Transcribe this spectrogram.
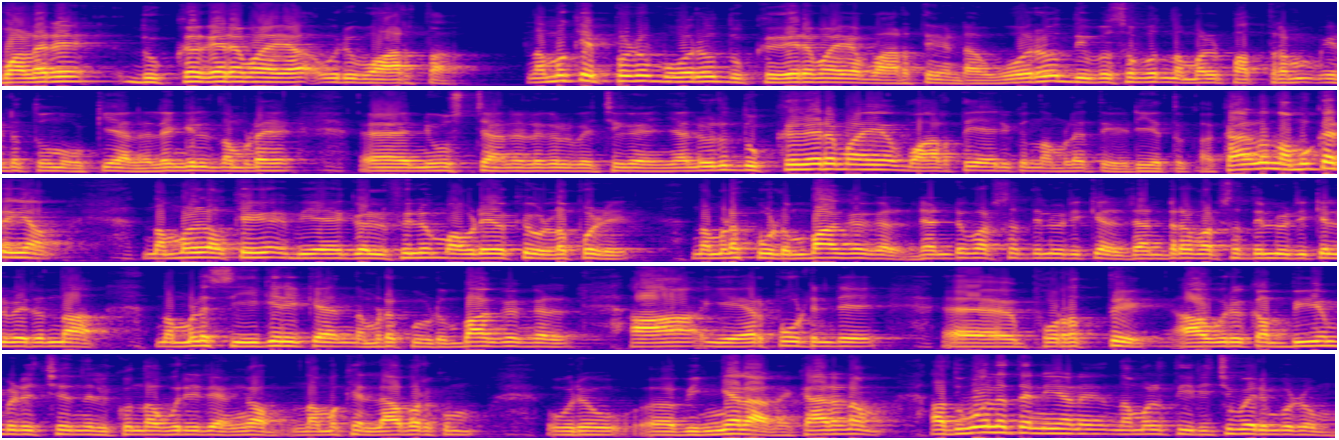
വളരെ ദുഃഖകരമായ ഒരു വാർത്ത. നമുക്കെപ്പോഴും ഓരോ ദുഃഖകരമായ വാർത്തയുണ്ടാവും. ഓരോ ദിവസവും നമ്മൾ പത്രം എടുത്തു നോക്കിയാൽ അല്ലെങ്കിൽ നമ്മുടെ ന്യൂസ് ചാനലുകൾ വെച്ച് കഴിഞ്ഞാൽ ഒരു ദുഃഖകരമായ വാർത്തയായിരിക്കും നമ്മളെ തേടിയെത്തുക. കാരണം നമുക്കറിയാം നമ്മളൊക്കെ ഗൾഫിലും അവിടെയൊക്കെ ഉള്ളപ്പോൾ നമ്മുടെ കുടുംബാംഗങ്ങൾ രണ്ട് വർഷത്തിലൊരിക്കൽ രണ്ടര വർഷത്തിലൊരിക്കൽ വരുന്ന നമ്മളെ സ്വീകരിക്കാൻ നമ്മുടെ കുടുംബാംഗങ്ങൾ ആ എയർപോർട്ടിന്റെ പുറത്ത് ആ ഒരു കമ്പിയും പിടിച്ച് നിൽക്കുന്ന ഒരു രംഗം നമുക്കെല്ലാവർക്കും ഒരു വിങ്ങലാണ്. കാരണം അതുപോലെ തന്നെയാണ് നമ്മൾ തിരിച്ചു വരുമ്പോഴും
